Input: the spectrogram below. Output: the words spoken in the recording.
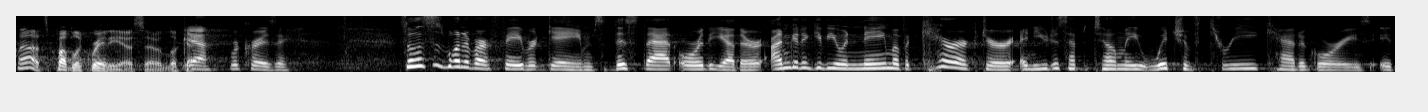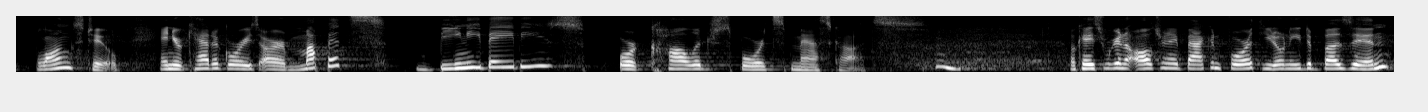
Well, it's public radio, so look Yeah, out. Yeah, we're crazy. So, this is one of our favorite games this, that, or the other. I'm going to give you a name of a character, and you just have to tell me which of three categories it belongs to. And your categories are Muppets, Beanie Babies, or college sports mascots. Okay, so we're going to alternate back and forth. You don't need to buzz in.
